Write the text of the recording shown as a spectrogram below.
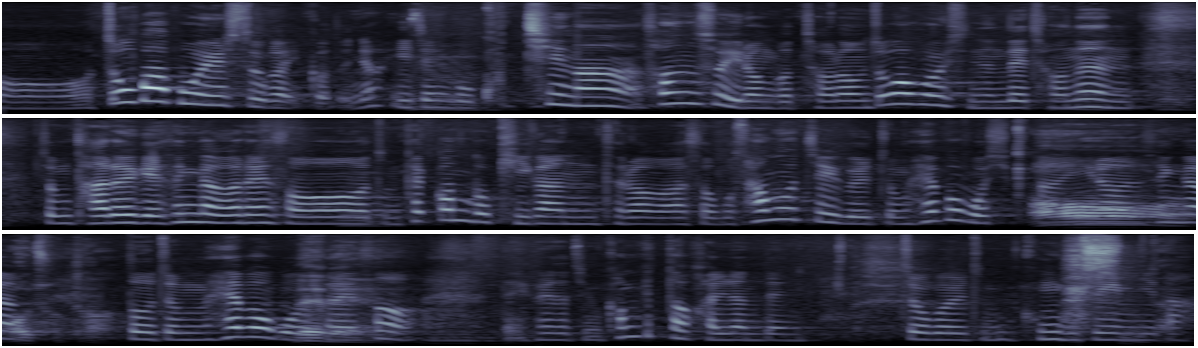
어, 좁아 보일 수가 있거든요. 이제 뭐 코치나 선수 이런 것처럼 좁아 보일 수 있는데 저는 좀 다르게 생각을 해서 좀 태권도 기간 들어가서 뭐 사무직을 좀 해보고 싶다 어, 이런 생각도 어. 좀 해보고 네네. 그래서 네 그래서 지금 컴퓨터 관련된 쪽을 좀 공부 중입니다.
